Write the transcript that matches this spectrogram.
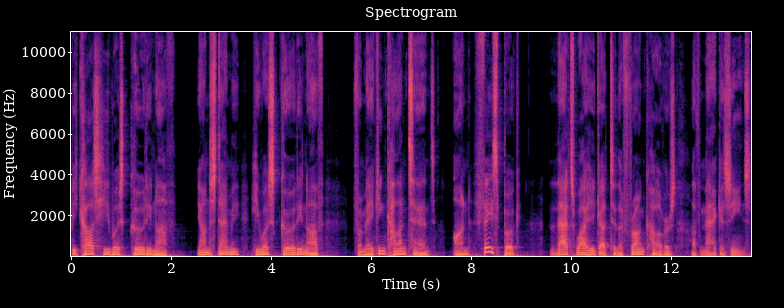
because he was good enough. You understand me? He was good enough for making content on Facebook. That's why he got to the front covers of magazines.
